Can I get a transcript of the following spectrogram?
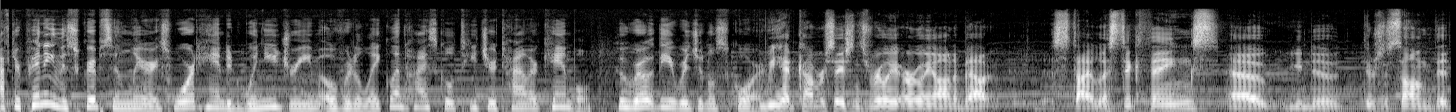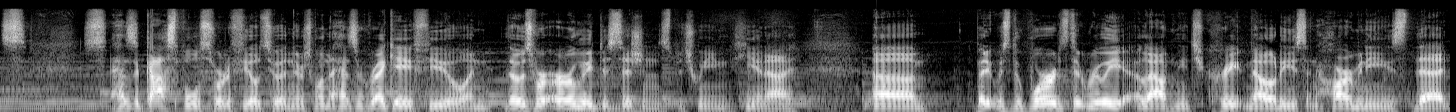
After penning the scripts and lyrics, Ward handed When You Dream over to Lakeland High School teacher Tyler Campbell, who wrote the original score. We had conversations really early on about stylistic things. Uh, you know, there's a song that's has a gospel sort of feel to it, and there's one that has a reggae feel, and those were early decisions between he and I. Um, but it was the words that really allowed me to create melodies and harmonies that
